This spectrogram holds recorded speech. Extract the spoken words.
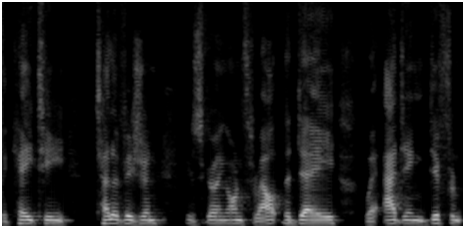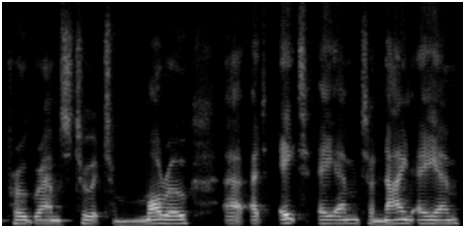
The KT television is going on throughout the day. We're adding different programs to it tomorrow uh, at 8 a.m. to 9 a.m.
